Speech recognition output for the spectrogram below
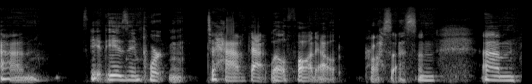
um, it is important to have that well thought out process and um,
